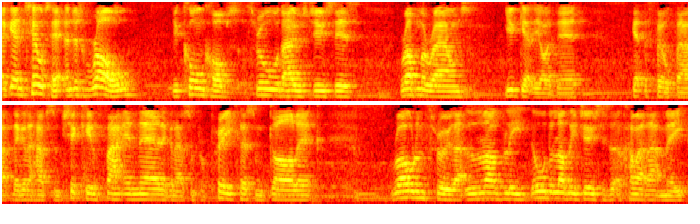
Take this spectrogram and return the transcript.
again, tilt it and just roll your corn cobs through all those juices. Rub them around. You get the idea. Get the filth out. They're going to have some chicken fat in there. They're going to have some paprika, some garlic. Roll them through that lovely, all the lovely juices that have come out of that meat.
